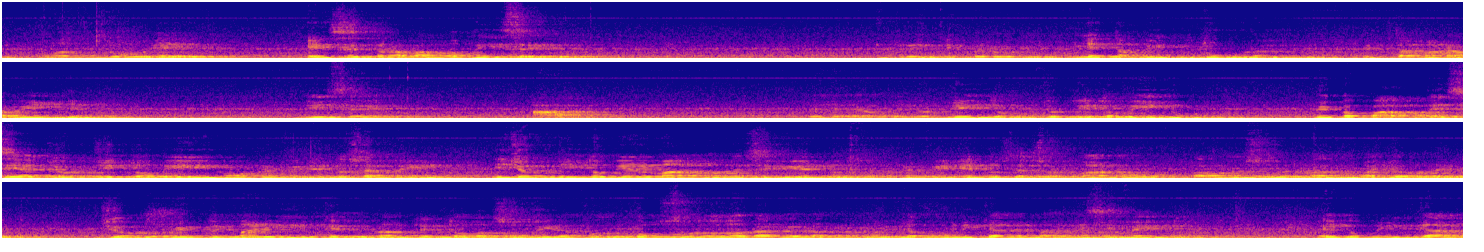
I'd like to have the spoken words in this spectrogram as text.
Y cuando ve ese trabajo dice, Enrique, pero ¿y esta pintura? Esta maravilla. Dice, ah, de Giorgito, Giorgito mi hijo. Mi papá decía Giorgito mi hijo, refiriéndose a mí, y Giorgito mi hermano, recibiéndose, refiriéndose a su hermano, a uno de sus hermanos mayores. George Ripley Marín, que durante toda su vida fue cónsul honorario de la República Dominicana en Barquisimeto. El dominicano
